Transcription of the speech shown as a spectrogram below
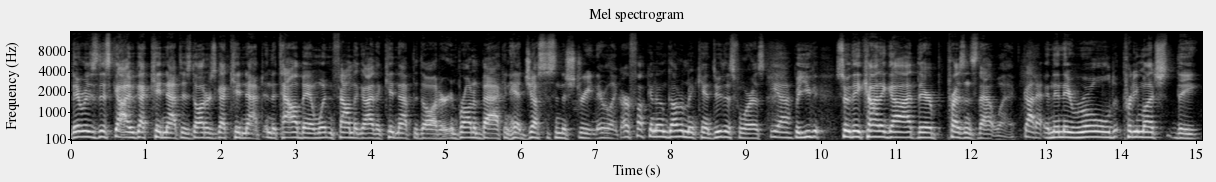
there was this guy who got kidnapped. His daughters got kidnapped, and the Taliban went and found the guy that kidnapped the daughter and brought him back and had justice in the street. And they were like, "Our fucking own government can't do this for us." Yeah. But you, so they kind of got their presence that way. Got it. And then they rolled pretty much. They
